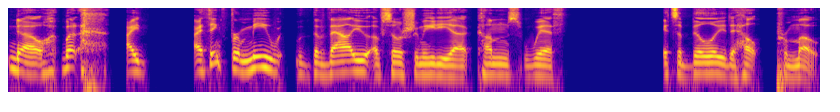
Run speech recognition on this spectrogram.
No, but I I think for me the value of social media comes with its ability to help promote.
